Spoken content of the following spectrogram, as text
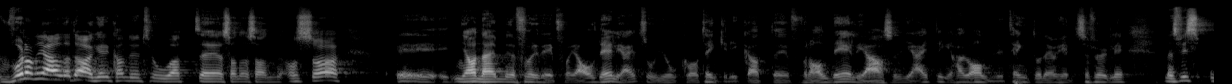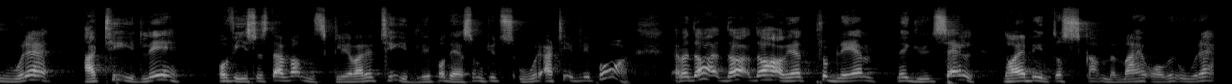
'Hvordan i alle dager kan du tro at uh, sånn og sånn?' Og så uh, Ja, nei, men for, for, all del, jeg tror jo ikke og tenker ikke at uh, For all del, ja, altså, jeg tenker, har jo aldri tenkt, og det er jo helt selvfølgelig. Mens hvis ordet er tydelig, og vi syns det er vanskelig å være tydelig på det som Guds ord er tydelig på, ja, men da, da, da har vi et problem med Gud selv. Da har jeg begynt å skamme meg over ordet.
